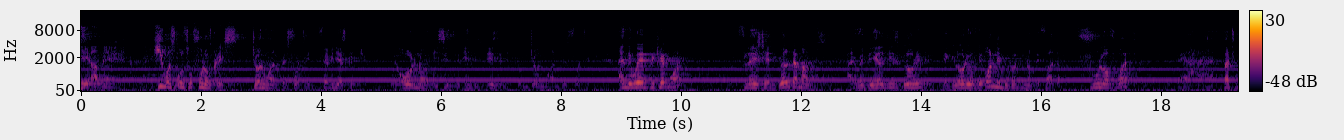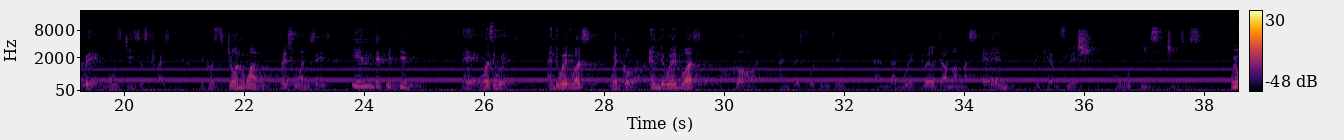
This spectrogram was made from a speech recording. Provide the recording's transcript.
Say amen. He was also full of grace. John 1, verse 14, familiar scripture. We all know this, is- isn't it, from John 1, verse 14. And the word became what? Flesh and dwelt among us. And we beheld his glory, the glory of the only begotten of the Father, full of what? That word, who is Jesus Christ. Because John 1, verse 1 says, In the beginning, there was the word. And the word was with God. And the word was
